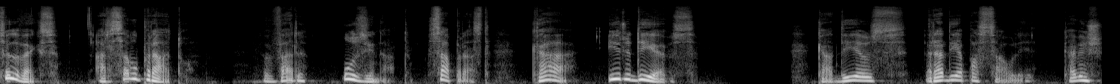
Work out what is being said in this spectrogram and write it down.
cilvēks ar savu prātu var uzzināt, saprast, kā ir Dievs, kā Dievs radīja pasauli, kā Viņš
